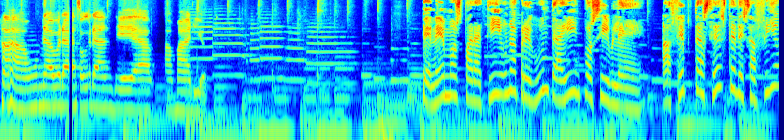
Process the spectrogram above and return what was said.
Ah, un abrazo grande a, Mario. Tenemos para ti una pregunta imposible. ¿Aceptas este desafío?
